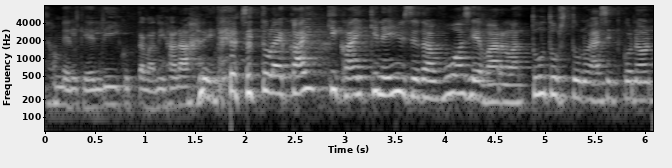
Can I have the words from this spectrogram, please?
se on melkein liikuttavan ihanaa. Niin sitten tulee kaikki, kaikki ne ihmiset, joita on vuosien varrella tutustunut ja sitten kun ne on,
